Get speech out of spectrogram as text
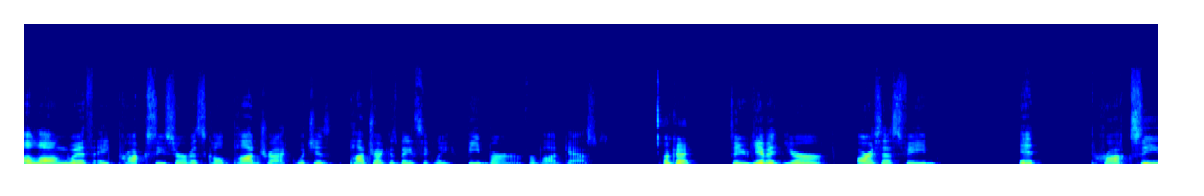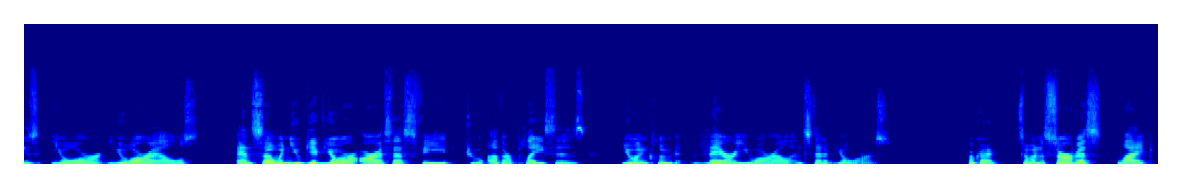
along with a proxy service called Podtrac, which is Podtrac is basically FeedBurner for podcasts. Okay. So you give it your RSS feed, it proxies your URLs, and so when you give your RSS feed to other places, you include their URL instead of yours. Okay. So when a service like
